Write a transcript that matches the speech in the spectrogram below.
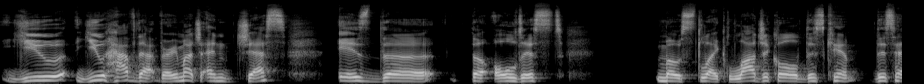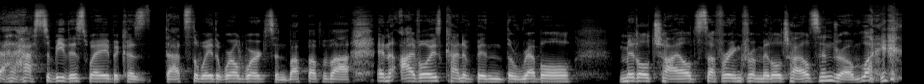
you, you have that very much, and Jess is the the oldest most like logical this can't this has to be this way because that's the way the world works and blah blah blah blah. And i've always kind of been the rebel middle child suffering from middle child syndrome. Like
